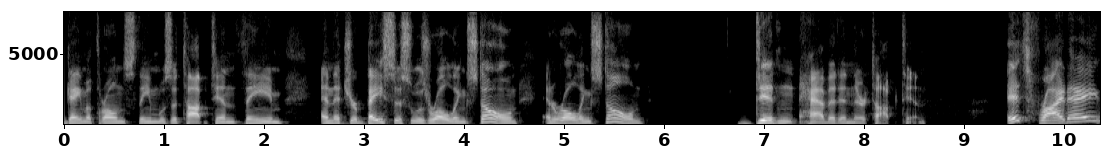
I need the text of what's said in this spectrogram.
Game of Thrones theme was a top ten theme, and that your basis was Rolling Stone, and Rolling Stone didn't have it in their top ten. It's Friday.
